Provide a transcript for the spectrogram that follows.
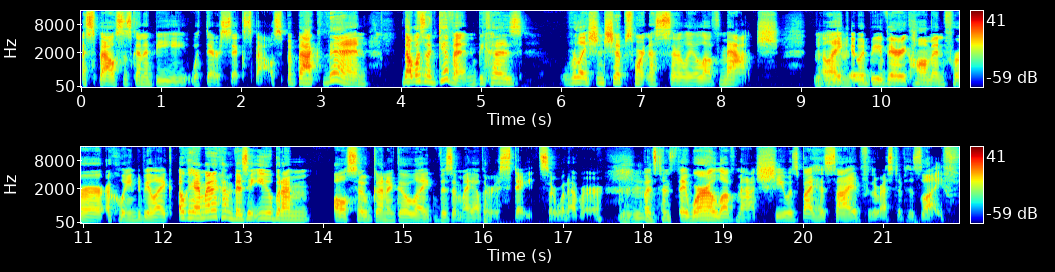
a spouse is going to be with their sick spouse. But back then, that wasn't a given because relationships weren't necessarily a love match like Mhm. it would be very common for a queen to be like okay i'm gonna come visit you but i'm also gonna go like visit my other estates or whatever. Mm. But since they were a love match, she was by his side for the rest of his life.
